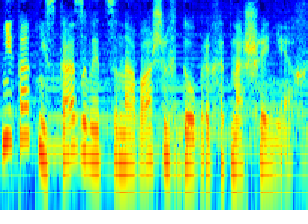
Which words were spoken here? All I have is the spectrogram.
никак не сказывается на ваших добрых отношениях.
